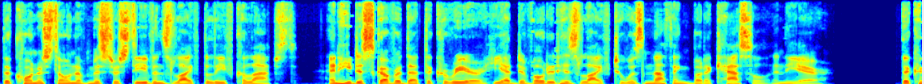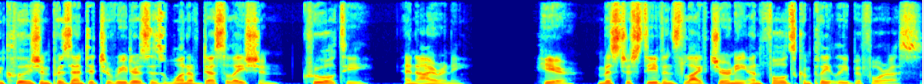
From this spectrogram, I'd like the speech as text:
The cornerstone of Mr. Stevens' life belief collapsed, and he discovered that the career he had devoted his life to was nothing but a castle in the air. The conclusion presented to readers is one of desolation, cruelty, and irony. Here, Mr. Stevens' life journey unfolds completely before us.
